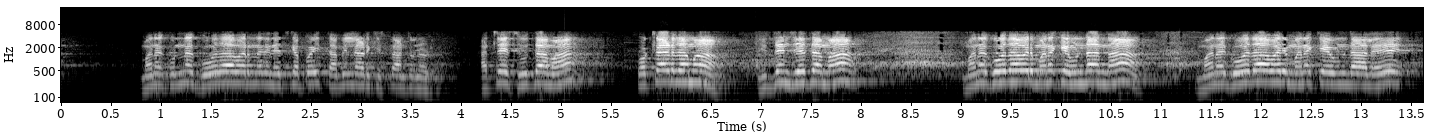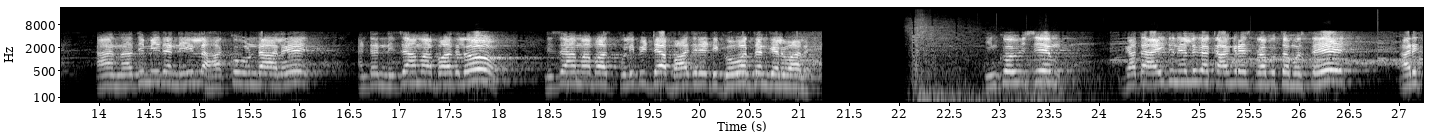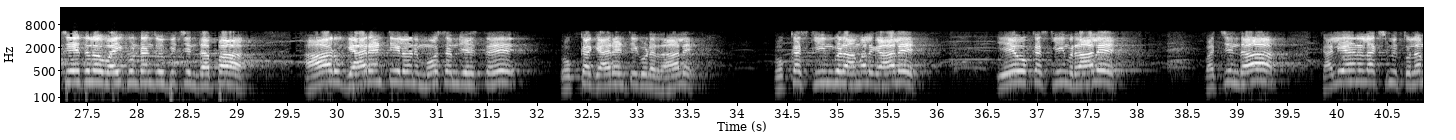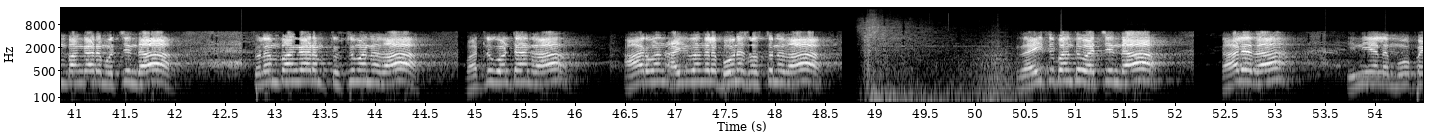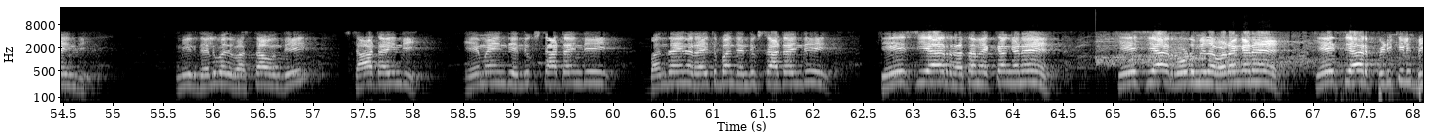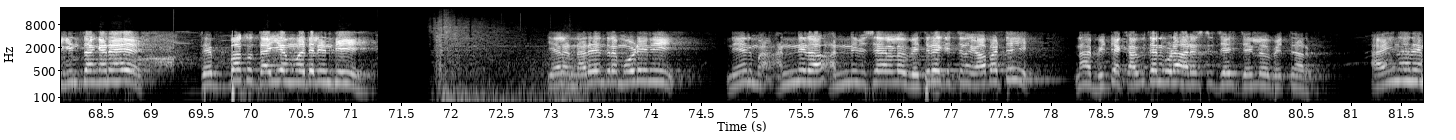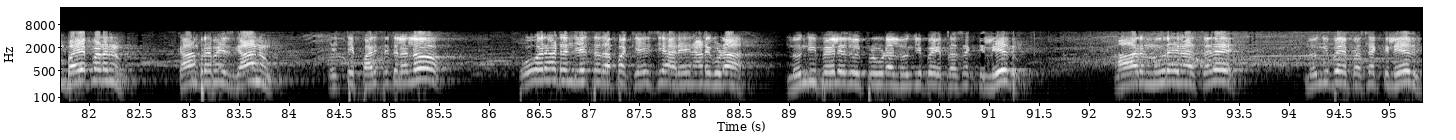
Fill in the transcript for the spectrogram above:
మనకున్న గోదావరి నది నెత్తుకపోయి తమిళనాడుకి ఇస్తా అంటున్నాడు. అట్లే చూద్దామా? కొట్లాడదామా? యుద్ధం చేద్దామా? మన గోదావరి మనకే ఉండాలన్నా మన గోదావరి మనకే ఉండాలి. ఆ నది మీద నీళ్ళ హక్కు ఉండాలి. అంటే నిజామాబాద్లో నిజామాబాద్ పులిబిడ్డ బాజిరెడ్డి గోవర్ధన్ గెలవాలి. ఇంకో విషయం గత ఐదు నెలలుగా కాంగ్రెస్ ప్రభుత్వం వస్తే అరిచేతిలో వైకుంఠం చూపించింది తప్ప ఆరు గ్యారంటీలోని మోసం చేస్తే ఒక్క గ్యారంటీ కూడా రాలే. ఒక్క స్కీమ్ కూడా అమలు కాలే. ఏ ఒక్క స్కీమ్ రాలే. వచ్చిందా? కళ్యాణ లక్ష్మి తులం బంగారం వచ్చిందా? తులం బంగారం తుస్సుమన్నదా వడ్లు కొంటానరా? ఆరు వంద ఐదు వందల బోనస్ వస్తున్నదా? రైతు బంధు వచ్చిందా? రాలేదా? ఇన్ని ఏళ్ళ మోపైంది. మీకు తెలియదు వస్తా ఉంది. స్టార్ట్ అయింది. ఏమైంది? ఎందుకు స్టార్ట్ అయింది? బంద్ అయిన రైతు బంద్ ఎందుకు స్టార్ట్ అయింది? కేసీఆర్ రథం ఎక్కంగానే కేసీఆర్ రోడ్డు మీద పడంగానే కేసీఆర్ పిడికిలి బిగించంగానే దెబ్బకు దయ్యం వదిలింది. ఇలా నరేంద్ర మోడీని నేను అన్ని అన్ని విషయాలలో వ్యతిరేకించిన కాబట్టి నా బిడ్డ కవితను కూడా అరెస్ట్ చేసి జైల్లో పెట్టినారు. అయినా నేను భయపడను కాంప్రమైజ్ గాను. ఎట్టి పరిస్థితులలో పోరాటం చేస్తే తప్ప కేసీఆర్ ఏనాడు కూడా లొంగిపోయలేదు ఇప్పుడు కూడా లొంగిపోయే ప్రసక్తి లేదు. ఆరు నూరైనా సరే లొంగిపోయే ప్రసక్తి లేదు.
